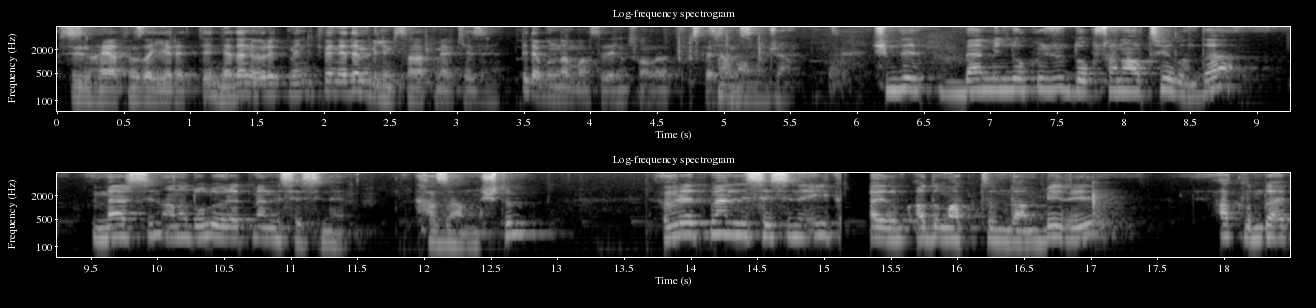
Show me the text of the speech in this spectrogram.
sizin hayatınızda yer etti? Neden öğretmenlik ve neden bilim sanat merkezi? Bir de bundan bahsedelim son olarak isterseniz. Tamam hocam. Şimdi ben 1996 yılında Mersin Anadolu Öğretmen Lisesi'ni kazanmıştım. Öğretmen Lisesi'ne ilk adım, attığımdan beri aklımda hep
